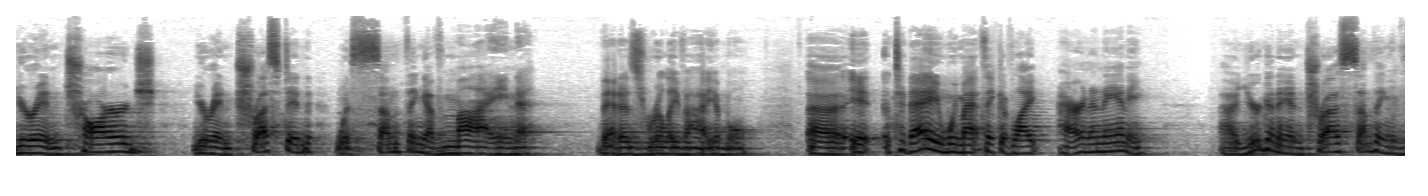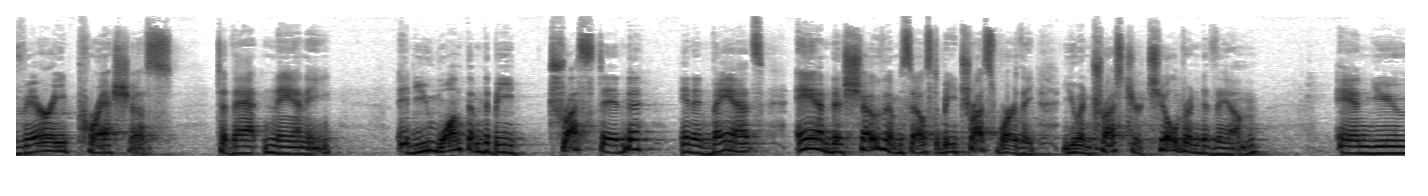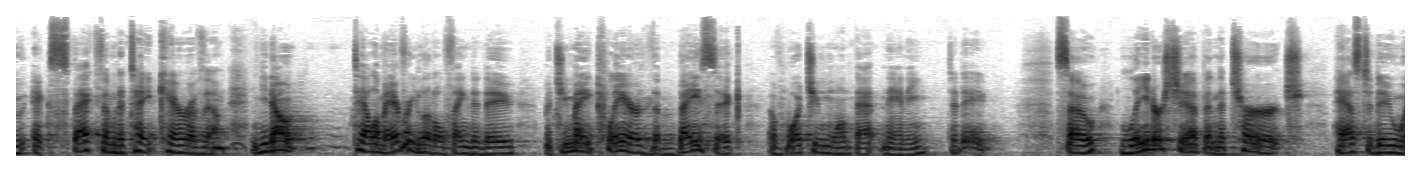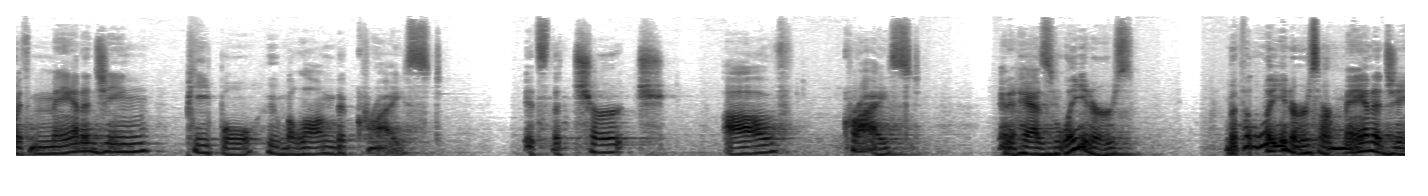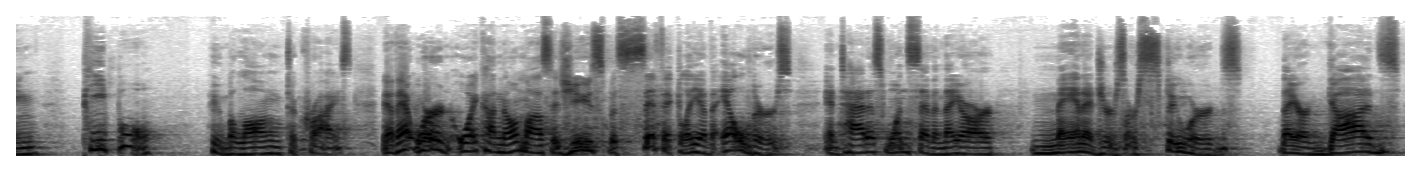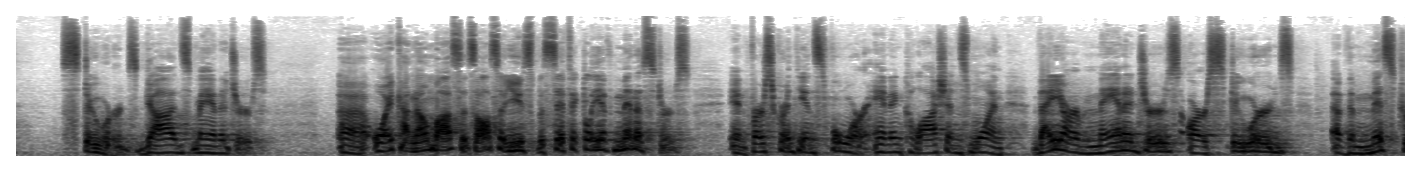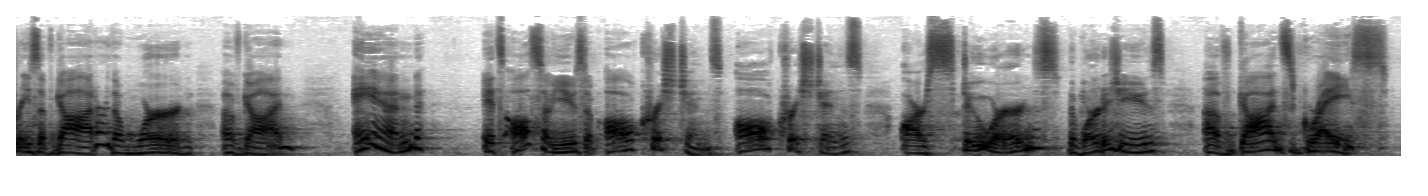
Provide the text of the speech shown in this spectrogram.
You're in charge, you're entrusted with something of mine that is really valuable. Uh, it, today, we might think of like hiring a nanny uh, you're going to entrust something very precious to that nanny. And you want them to be trusted in advance and to show themselves to be trustworthy. You entrust your children to them and you expect them to take care of them. You don't tell them every little thing to do, but you make clear the basic of what you want that nanny to do. So, leadership in the church has to do with managing people who belong to Christ. It's the church of Christ, and it has leaders, but the leaders are managing people who belong to Christ. Now, that word oikonomos is used specifically of elders in Titus 1 7. They are managers or stewards, they are God's stewards, God's managers. Uh, oikonomos is also used specifically of ministers in 1 Corinthians 4 and in Colossians 1. They are managers or stewards of the mysteries of God or the Word of God. And it's also used of all Christians. All Christians are stewards, the word is used, of God's grace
